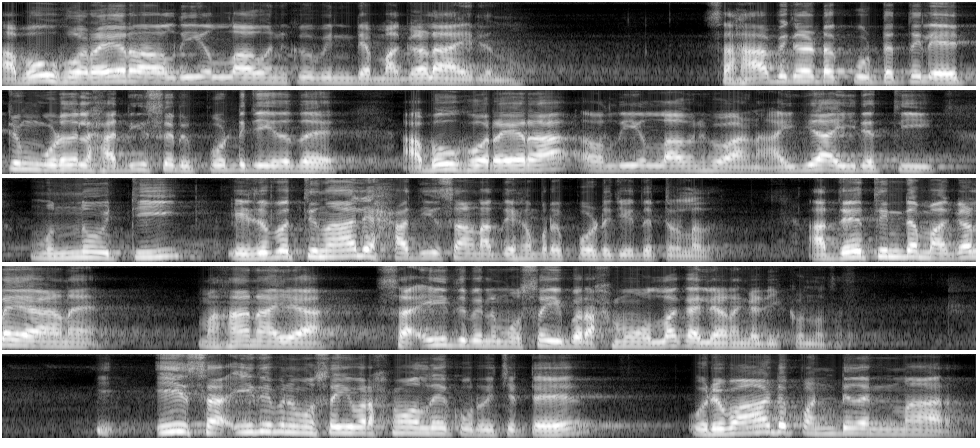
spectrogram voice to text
അബൂ ഹുറൈർ അലി അള്ളാഹുൻഹുവിന്റെ മകളായിരുന്നു. സഹാബികളുടെ കൂട്ടത്തിൽ ഏറ്റവും കൂടുതൽ ഹദീസ് റിപ്പോർട്ട് ചെയ്തത് അബൂ ഹുറൈറ അലി അള്ളാഹുൻഹു ആണ്. അയ്യായിരത്തി മുന്നൂറ്റി എഴുപത്തിനാല് ഹദീസാണ് അദ്ദേഹം റിപ്പോർട്ട് ചെയ്തിട്ടുള്ളത്. അദ്ദേഹത്തിന്റെ മകളെയാണ് മഹാനായ സയ്യിദ് ബിൻ മുസൈബ് റഹ്മുള്ള കല്യാണം കഴിക്കുന്നത്. ഈ സയ്യിദ് ബിൻ മുസൈബ് റഹ്മുള്ളയെ കുറിച്ചിട്ട് ഒരുപാട് പണ്ഡിതന്മാർ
